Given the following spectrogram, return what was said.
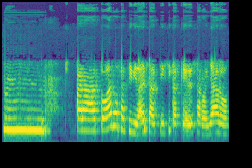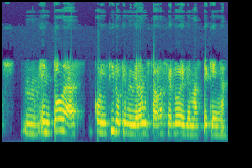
Mm, para todas las actividades artísticas que he desarrollado, en todas coincido que me hubiera gustado hacerlo desde más pequeña.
